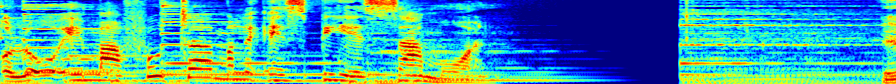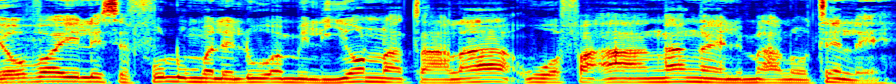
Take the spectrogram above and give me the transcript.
o loo e mafuta ma le SPS Samoan. E o i le se fulu ma le lua miliona tā la ua wha nganga e le malo tele.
